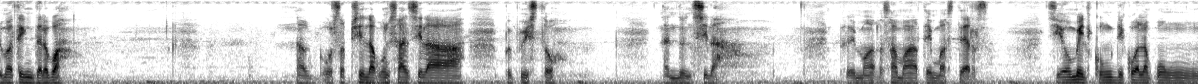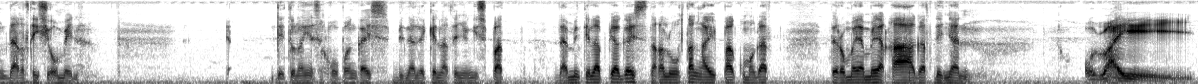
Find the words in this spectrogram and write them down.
dumating dalawa. Nag-usap sila kung saan sila pupwesto. Nandun sila. Pero yung mga kasama nating masters, si Omel, kung di ko alam kung darating si Omel, dito lang yan sa kupang guys binalikan natin yung spot daming tilapia guys. Nakalutang ay pa kumagat pero maya maya kaagat din yan. Alright!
